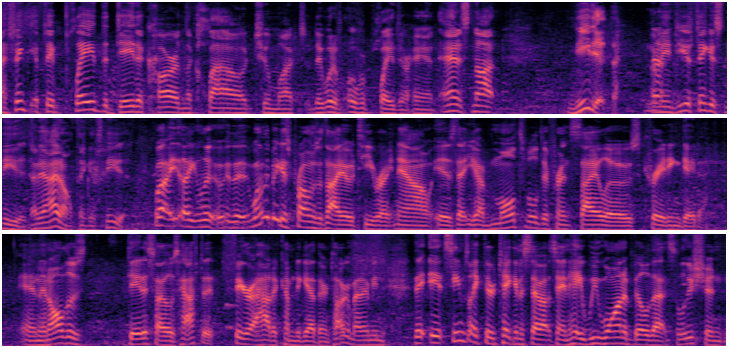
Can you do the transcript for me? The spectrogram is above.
I think if they played the data card in the cloud too much, they would have overplayed their hand. And it's not needed. No. I mean, do you think it's needed? I mean, I don't think it's needed. Well, like, one of the biggest problems with IoT right now is that you have multiple different silos creating data. And then all those data silos have to figure out how to come together and talk about it. I mean, it seems like they're taking a step out saying, hey, we want to build that solution,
